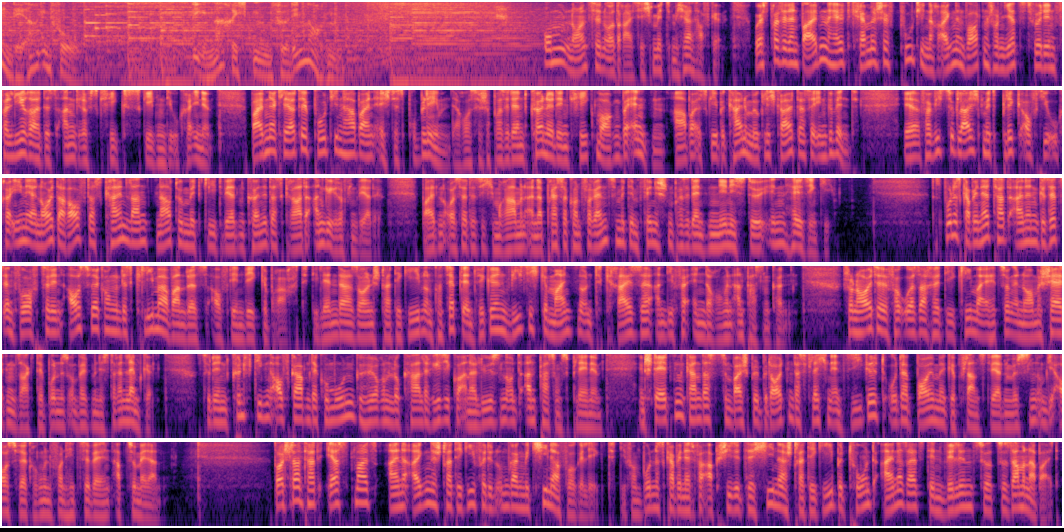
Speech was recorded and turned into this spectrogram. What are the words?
NDR Info. Die Nachrichten für den Norden. Um 19.30 Uhr mit Michael Hafke. US-Präsident Biden hält Kremlchef Putin nach eigenen Worten schon jetzt für den Verlierer des Angriffskriegs gegen die Ukraine. Biden erklärte, Putin habe ein echtes Problem. Der russische Präsident könne den Krieg morgen beenden, aber es gebe keine Möglichkeit, dass er ihn gewinnt. Er verwies zugleich mit Blick auf die Ukraine erneut darauf, dass kein Land NATO-Mitglied werden könne, das gerade angegriffen werde. Biden äußerte sich im Rahmen einer Pressekonferenz mit dem finnischen Präsidenten Nenistö in Helsinki. Das Bundeskabinett hat einen Gesetzentwurf zu den Auswirkungen des Klimawandels auf den Weg gebracht. Die Länder sollen Strategien und Konzepte entwickeln, wie sich Gemeinden und Kreise an die Veränderungen anpassen können. Schon heute verursache die Klimaerhitzung enorme Schäden, sagte Bundesumweltministerin Lemke. Zu den künftigen Aufgaben der Kommunen gehören lokale Risikoanalysen und Anpassungspläne. In Städten kann das zum Beispiel bedeuten, dass Flächen entsiegelt oder Bäume gepflanzt werden müssen, um die Auswirkungen von Hitzewellen abzumildern. Deutschland hat erstmals eine eigene Strategie für den Umgang mit China vorgelegt. Die vom Bundeskabinett verabschiedete China-Strategie betont einerseits den Willen zur Zusammenarbeit.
